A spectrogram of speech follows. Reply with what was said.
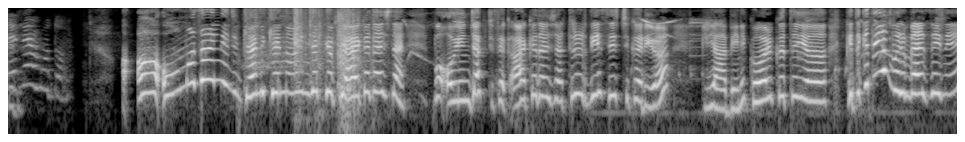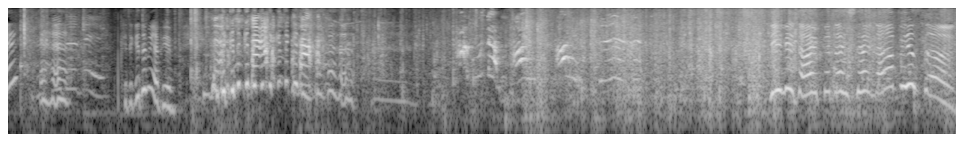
bir. buldum. Aa olmaz anneciğim. Kendi kendine oyuncak yapıyor arkadaşlar. Bu oyuncak tüfek arkadaşlar tır diye ses çıkarıyor. Güya beni korkutuyor. Gıdı gıdı yaparım ben seni. Gıdı gıdı mı yapayım? Gıdı gıdı gıdı gıdı gıdı gıdı. Gelin arkadaşlar ne yapıyorsun?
